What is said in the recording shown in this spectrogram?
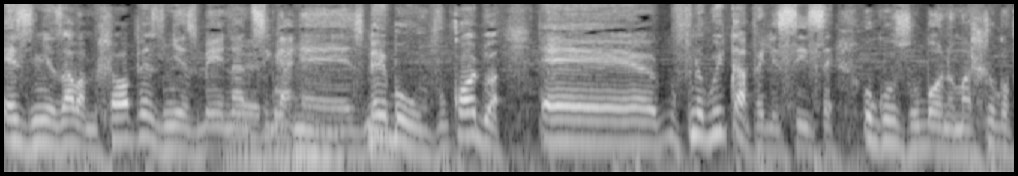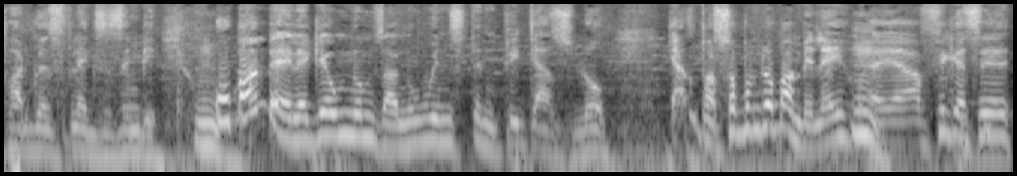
Ezinye zaba mhlophe ezinye zibe nantsika um zibe bomvu kodwa um kufuneka uyiqaphelisise ukuze ubone umahluko phakathi kwezi flags zimbini ubambele ke umnumzana uwinston peters lo. Yazi bhasoba umntu obambeleyo eh, afike se-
